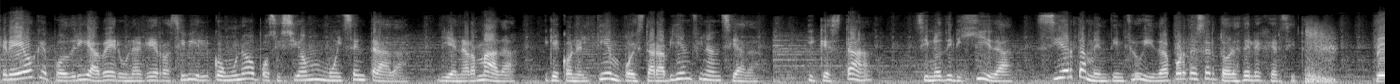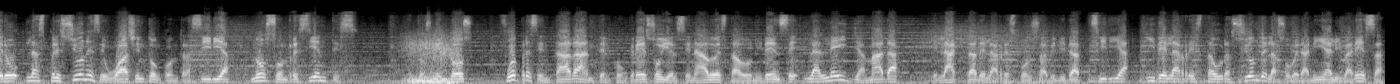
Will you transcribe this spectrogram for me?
Creo que podría haber una guerra civil con una oposición muy centrada, bien armada y que con el tiempo estará bien financiada y que está, si no dirigida, ciertamente influida por desertores del ejército. Pero las presiones de Washington contra Siria no son recientes. En 2002 fue presentada ante el Congreso y el Senado estadounidense la ley llamada el Acta de la Responsabilidad Siria y de la Restauración de la Soberanía Libanesa,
